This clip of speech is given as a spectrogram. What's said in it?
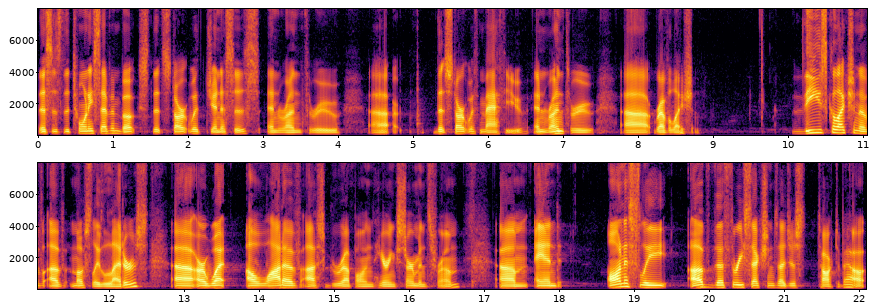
This is the 27 books that start with Genesis and run through, uh, that start with Matthew and run through uh, Revelation. These collection of, of mostly letters uh, are what a lot of us grew up on hearing sermons from. Um, and honestly, of the three sections I just talked about,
